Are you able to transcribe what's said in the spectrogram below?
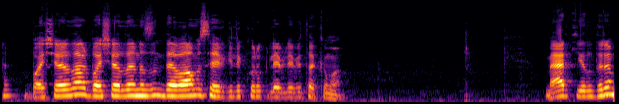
Başarılar başarılarınızın devamı sevgili Kuruk Leblebi takımı. Mert Yıldırım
